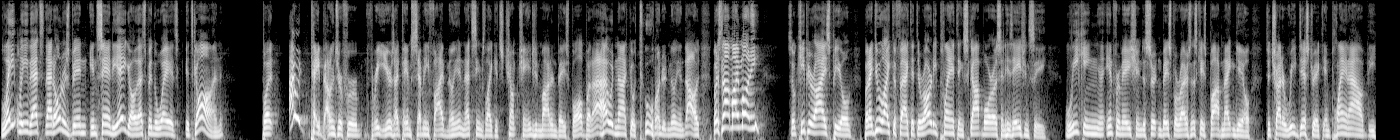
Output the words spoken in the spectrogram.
Lately, that's that owner's been in San Diego. That's been the way it's it's gone. But I would pay Bellinger for three years. I'd pay him seventy-five million. That seems like it's chump change in modern baseball. But I would not go two hundred million dollars. But it's not my money, so keep your eyes peeled. But I do like the fact that they're already planting Scott Boras and his agency, leaking information to certain baseball writers. In this case, Bob Nightingale, to try to redistrict and plan out the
